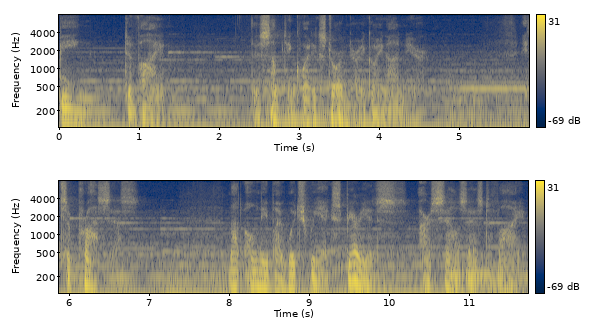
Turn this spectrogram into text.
being divine. There's something quite extraordinary going on here. It's a process, not only by which we experience ourselves as divine,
